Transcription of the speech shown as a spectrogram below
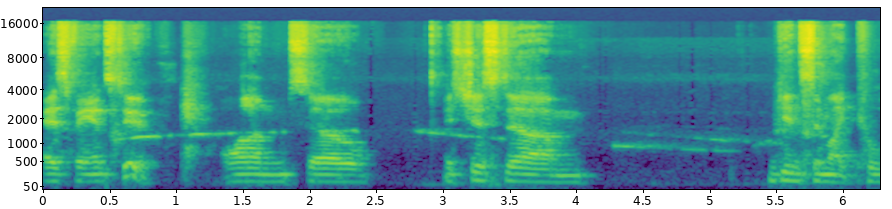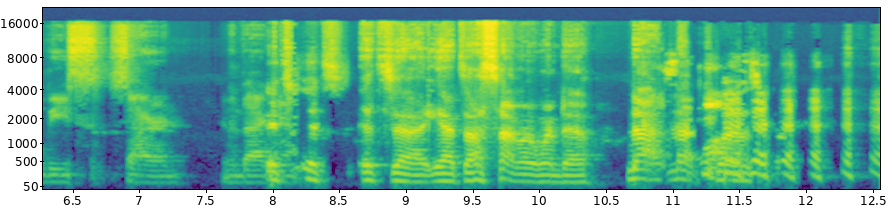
as fans too. Um so it's just um, getting some like police siren in the background. It's it's it's uh yeah, it's outside my window. Not not. I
